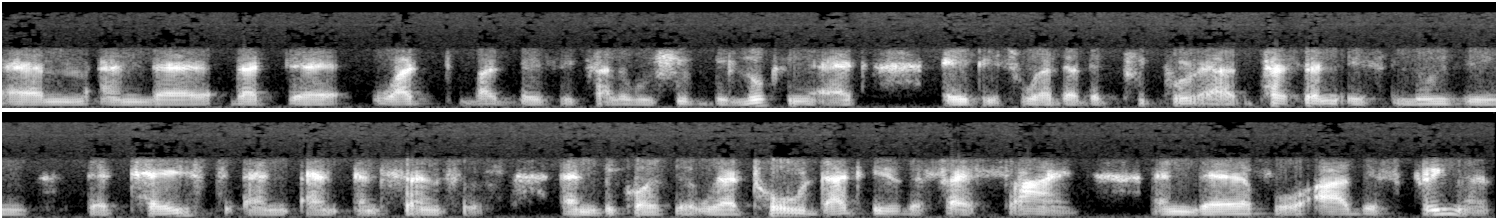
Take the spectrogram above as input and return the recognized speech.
um, and uh, that uh, what but basically we should be looking at it is whether the people uh, person is losing their taste and, and, and senses, and because we are told that is the first sign. And therefore are the screeners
